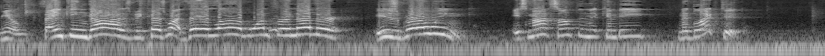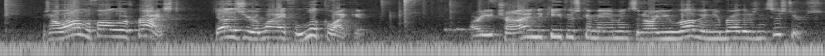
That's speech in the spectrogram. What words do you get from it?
you know thanking God is because what their love one for another is growing. It's not something that can be neglected. So, I'm a follower of Christ. Does your life look like it? Are you trying to keep His commandments and are you loving your brothers and sisters?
